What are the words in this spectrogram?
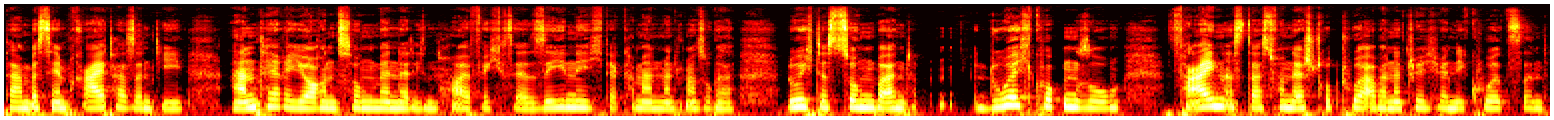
Da ein bisschen breiter sind die anterioren Zungenbänder, die sind häufig sehr sehnig. Da kann man manchmal sogar durch das Zungenband durchgucken. So fein ist das von der Struktur, aber natürlich, wenn die kurz sind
